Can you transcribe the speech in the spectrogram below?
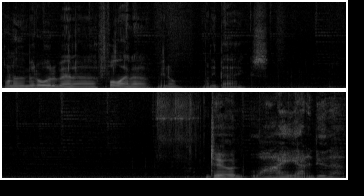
one in the middle would have been a full line of, you know, money bags. Dude, why you gotta do that?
